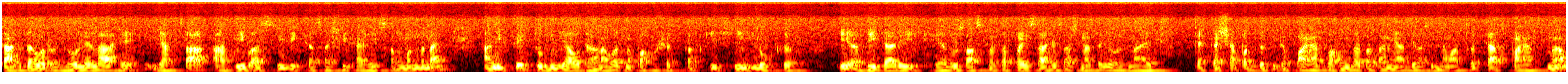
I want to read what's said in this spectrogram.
कागदावर रंगवलेला आहे. याचा आदिवासी विकासाशी काही संबंध नाही. आणि ते तुम्ही या उदाहरणावरनं पाहू शकतात की ही लोक हे अधिकारी ह्या जो शासनाचा पैसा आहे शासनाच्या योजना आहेत त्या कशा पद्धतीनं पाण्यात वाहून जातात आणि आदिवासींना मात्र त्याच पाण्यातनं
